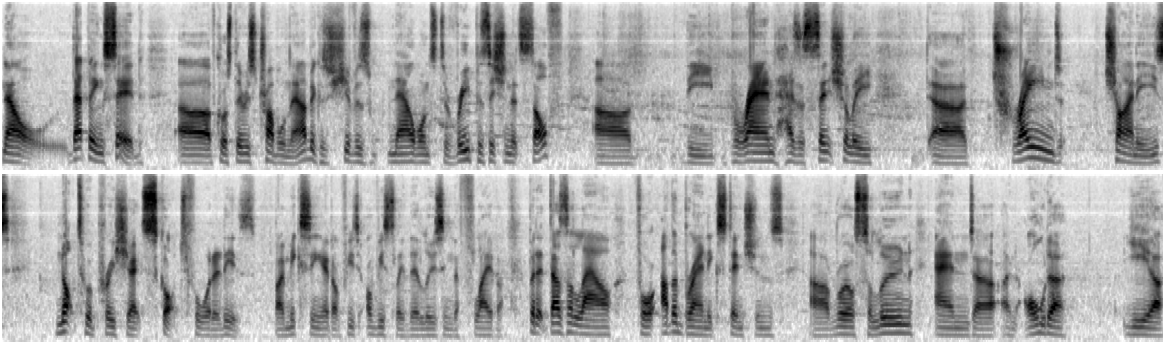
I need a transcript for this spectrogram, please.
Now, that being said, uh, of course, there is trouble now because Chivas now wants to reposition itself. Uh, the brand has essentially trained Chinese not to appreciate Scotch for what it is. By mixing it, obviously they're losing the flavour. But it does allow for other brand extensions, uh, Royal Salute and uh, an older year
